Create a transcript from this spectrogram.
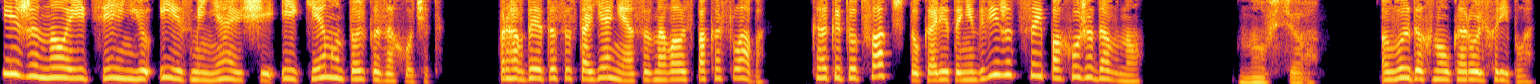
и женой, и тенью, и изменяющей, и кем он только захочет. Правда, это состояние осознавалось пока слабо. Как и тот факт, что карета не движется и, похоже, давно. «Ну все», — выдохнул король хрипло.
